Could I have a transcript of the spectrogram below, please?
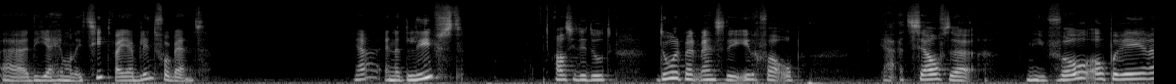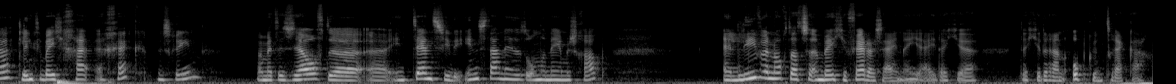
uh, die jij helemaal niet ziet, waar jij blind voor bent. Ja, en het liefst, als je dit doet, doe het met mensen die in ieder geval op ja, hetzelfde niveau opereren. Klinkt een beetje gek misschien, maar met dezelfde uh, intentie erin staan in het ondernemerschap. En liever nog dat ze een beetje verder zijn dan jij, dat je, dat je eraan op kunt trekken.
